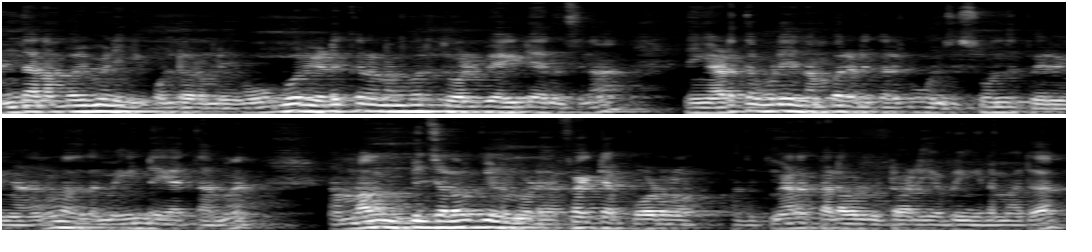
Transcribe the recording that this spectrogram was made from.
எந்த நம்பருமே நீங்கள் கொண்டு வர முடியாது. ஒவ்வொரு எடுக்கிற நம்பர் தோல்வி ஆகிட்டே இருந்துச்சுன்னா நீங்கள் அடுத்தபடி நம்பர் எடுக்கிறதுக்கு கொஞ்சம் சோர்ந்து போயிருவீங்க. அதனால் அதில் மைண்டை ஏற்றாமல் நம்மளால் முடிஞ்ச அளவுக்கு நம்மளோட எஃபெக்டாக போடுறோம். அதுக்கு மேலே கடவுள் விட்டாளி அப்படிங்கிற மாதிரி தான்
